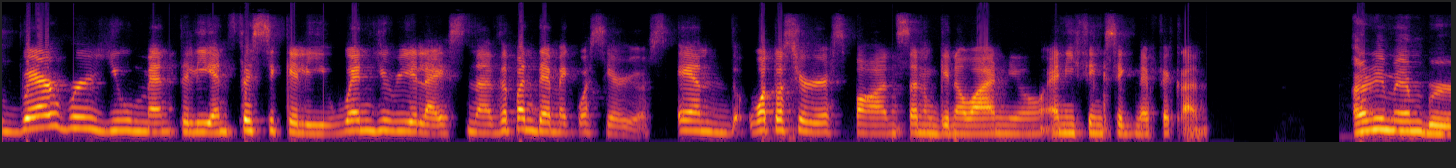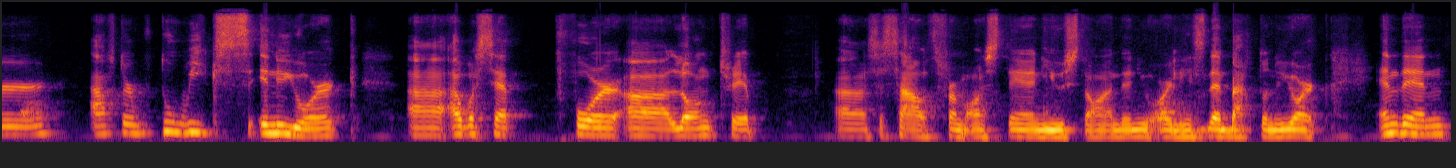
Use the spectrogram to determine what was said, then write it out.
where were you mentally and physically when you realized na the pandemic was serious? And what was your response? Anong ginawa niyo? Anything significant? I remember after two weeks in New York, uh, I was set for a long trip uh, sa South from Austin, Houston, then New Orleans, then back to New York. And then,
